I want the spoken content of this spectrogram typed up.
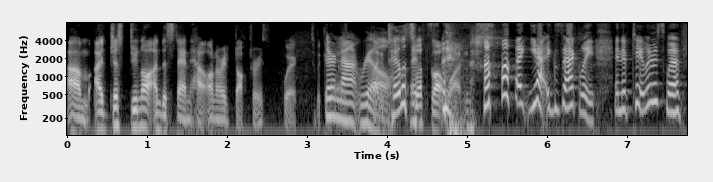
Um, I just do not understand how honorary doctorates work. They're not real. Like, Taylor Swift It's- got one. yeah, exactly. And if Taylor Swift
